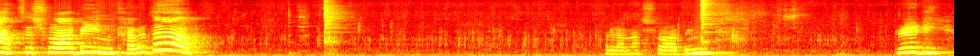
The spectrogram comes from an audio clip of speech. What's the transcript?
আচ্ছা সোয়াবিন খাবে তো? আমার সোয়াবিন রেডি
